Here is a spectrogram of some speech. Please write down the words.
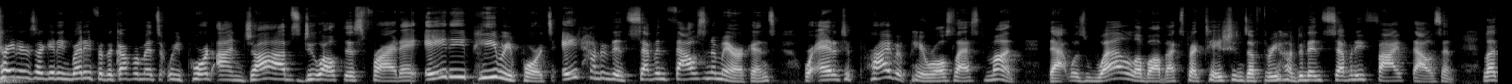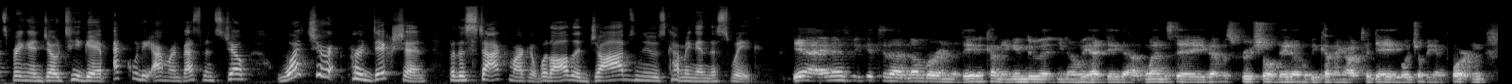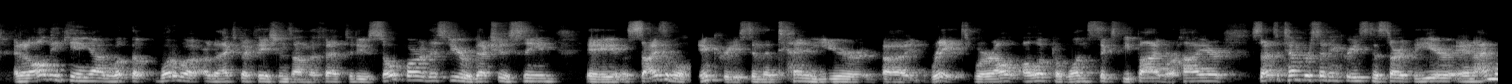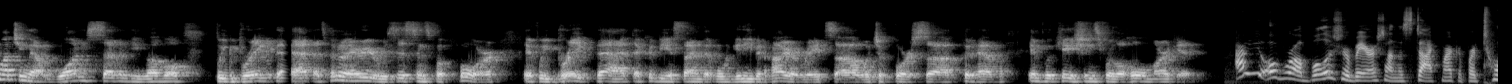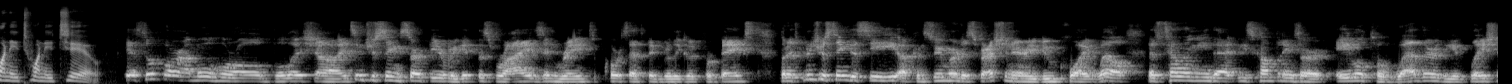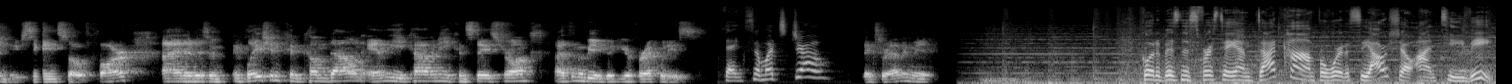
Traders are getting ready for the government's report on jobs due out this Friday. ADP reports 807,000 Americans were added to private payrolls last month. That was well above expectations of 375,000. Let's bring in Joe Tigay of Equity Armor Investments. Joe, what's your prediction for the stock market with all the jobs news coming in this week? Yeah, and as we get to that number and the data coming into it, you know, we had data on Wednesday that was crucial. Data will be coming out today, which will be important, and it'll all be keying on what the what are the expectations on the Fed to do. So far this year, we've actually seen a, sizable increase in the 10-year uh, rate. We're all, all up to 165 or higher, so that's a 10% increase to start the year. And I'm watching that 170 level. If we break that, that's been an area of resistance before. If we break that, that could be a sign that we'll get even higher higher rates, uh, which of course uh, could have implications for the whole market. Are you overall bullish or bearish on the stock market for 2022? Yeah, so far I'm overall bullish. Uh, it's interesting to start the year. We get this rise in rates. Of course, that's been really good for banks, but it's been interesting to see a consumer discretionary do quite well. That's telling me that these companies are able to weather the inflation we've seen so far. Uh, and if inflation can come down and the economy can stay strong, I think it'll be a good year for equities. Thanks so much, Joe. Thanks for having me. Go to businessfirstam.com for where to see our show on TV.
